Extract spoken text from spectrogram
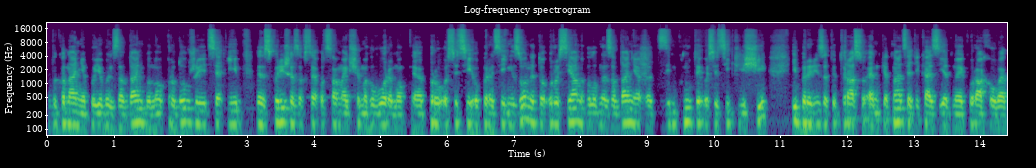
виконання бойових завдань воно продовжується, і е, скоріше за все, от саме якщо ми говоримо е, про ось ці операційні зони, то у росіян головне завдання е, зімкнути ось ці кліщі і перерізати трасу Н-15, яка з'єднує Курахове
